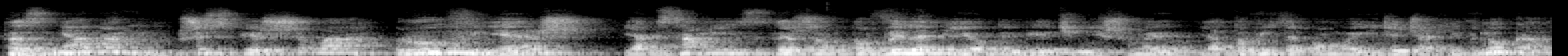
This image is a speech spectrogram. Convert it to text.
Ta zmiana przyspieszyła również, jak sami zresztą to wy lepiej o tym wiecie niż my, ja to widzę po moich dzieciach i wnukach,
